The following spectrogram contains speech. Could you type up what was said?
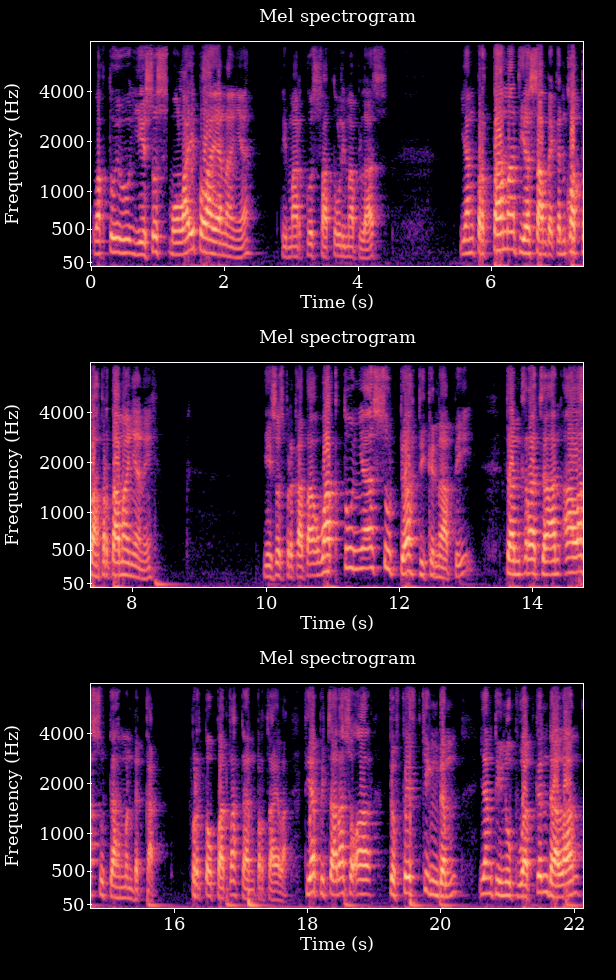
waktu Yesus mulai pelayanannya, di Markus 1:15 yang pertama dia sampaikan khotbah pertamanya nih. Yesus berkata, "Waktunya sudah digenapi dan kerajaan Allah sudah mendekat. Bertobatlah dan percayalah." Dia bicara soal the fifth kingdom yang dinubuatkan dalam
